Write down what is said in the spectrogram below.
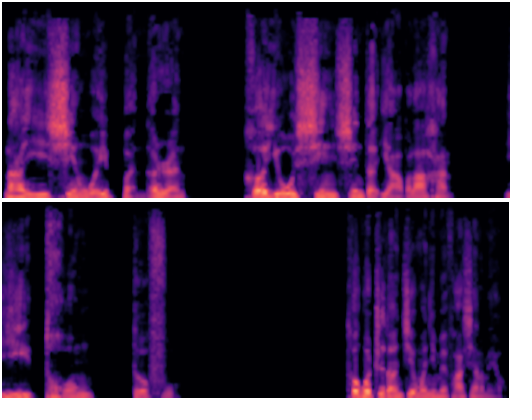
那以信为本的人和有信心的亚伯拉罕一同得福。透过这段经文，你们发现了没有？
